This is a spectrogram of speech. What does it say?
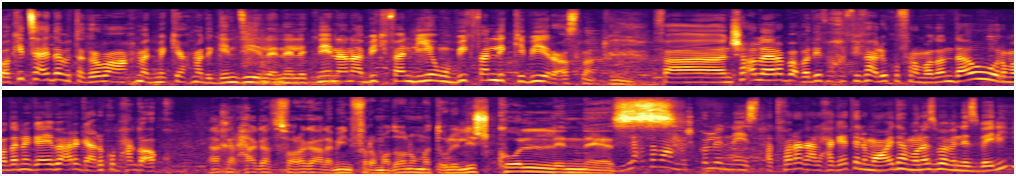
وأكيد سعيدة بالتجربة مع أحمد مكي وأحمد الجندي لأن الاثنين أنا بيك فان ليهم وبيك فان للكبير أصلا. فإن شاء الله يا رب أبقى ضيفة خفيفة عليكم في رمضان ده ورمضان الجاي بقى أرجع لكم بحاجة أقوى. آخر حاجة هتتفرجي على مين في رمضان وما تقوليليش كل الناس. لا طبعا مش كل الناس هتفرج على الحاجات اللي مواعيدها مناسبة بالنسبة لي.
